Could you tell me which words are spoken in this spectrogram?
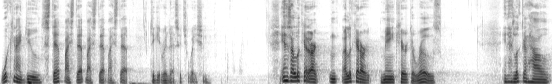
What can I do step by step by step by step to get rid of that situation? And as I look at our, I look at our main character Rose, and I looked at how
